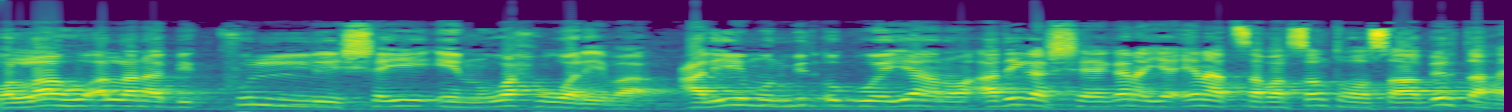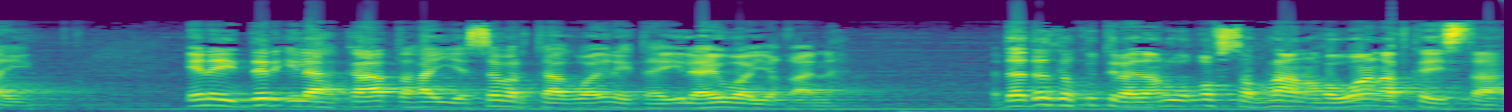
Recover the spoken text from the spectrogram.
Wallaahu allana bikulli shay-in wax waliba caliimun mid og weeyaan oo adiga sheeganaya inaad sabarsantahoo saabir tahay inay dar ilaah kaa tahay iyo sabartaag waa inay tahay ilaahay waa yaqaana. Haddaad dadka ku tihahda anugu qof sabraan aho waan adkaystaa.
